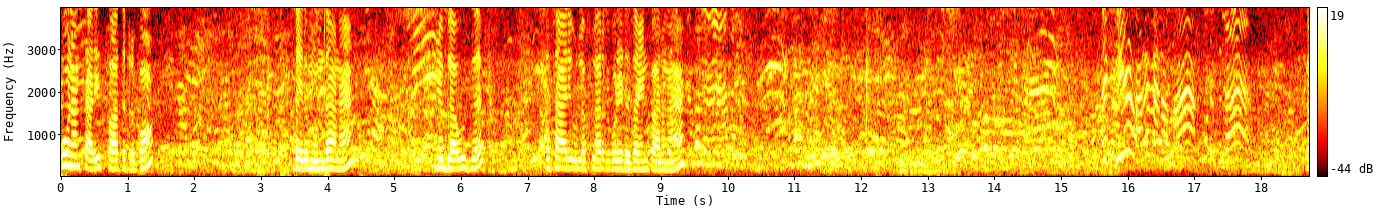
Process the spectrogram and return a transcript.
பூனம் சாரீஸ் பார்த்துட்ருக்கோம். ஸோ இது முந்தான. இது ப்ளவுஸு சாரீ உள்ள ஃபுல்லாக இருக்கக்கூடிய டிசைன் பாருங்கள் ஸோ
